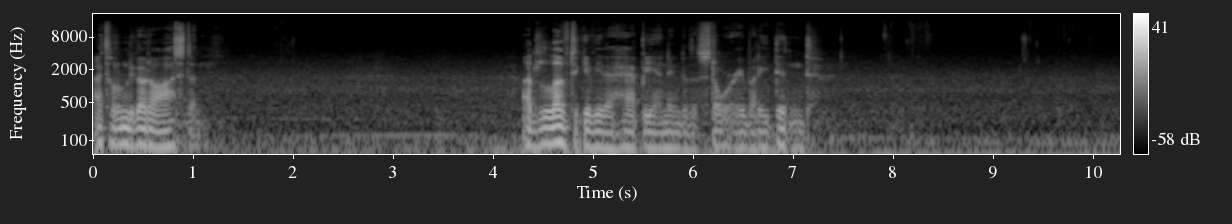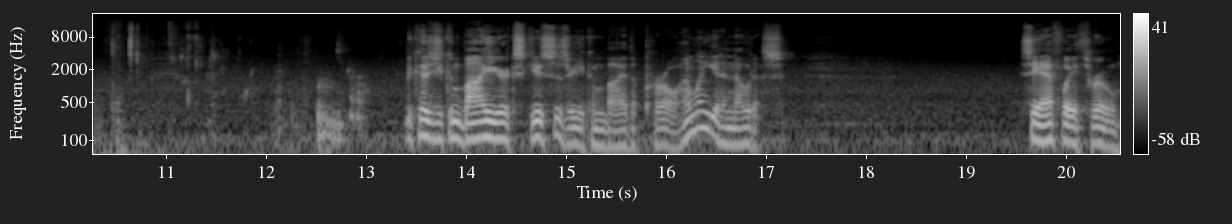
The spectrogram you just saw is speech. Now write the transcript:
I told him to go to Austin. I'd love to give you the happy ending to the story, but he didn't. Because you can buy your excuses or you can buy the pearl. I want you to notice. See, halfway through,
